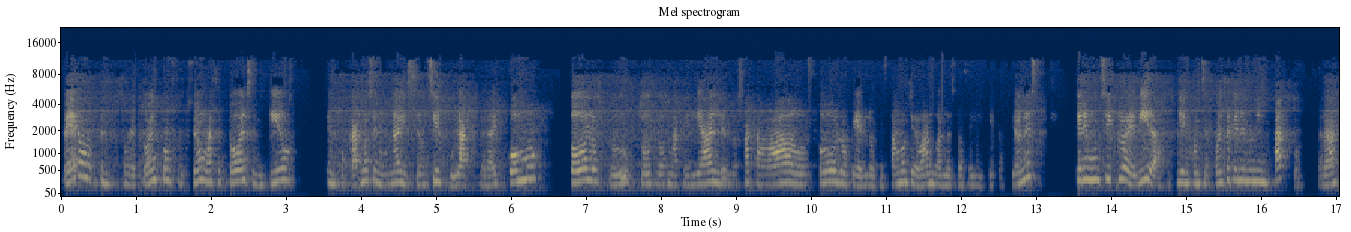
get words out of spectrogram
pero sobre todo en construcción hace todo el sentido enfocarnos en una visión circular, ¿verdad? Y cómo todos los productos, los materiales, los acabados, todo lo que, lo que estamos llevando a nuestras edificaciones, tienen un ciclo de vida y en consecuencia tienen un impacto, ¿verdad?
